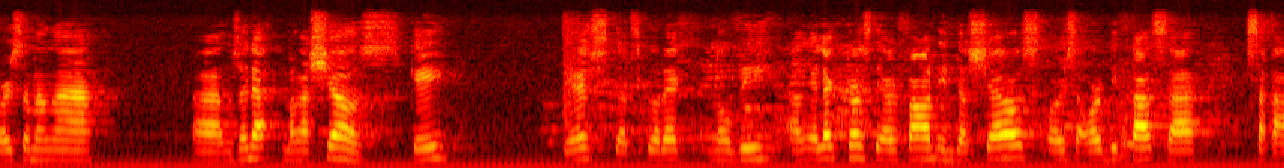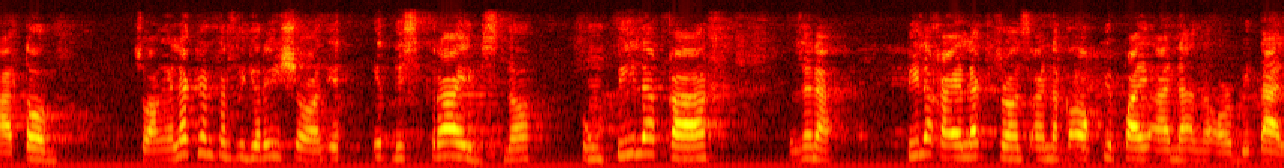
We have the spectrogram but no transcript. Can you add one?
Or sa mga, um, sana, mga shells. Okay? Yes, that's correct, Novi. Ang electrons, they are found in the shells or sa orbitals sa sa ka-atom. So ang electron configuration, it it describes no kung pila ka ano na, pila ka electrons ang naka-occupy ana nga orbital.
